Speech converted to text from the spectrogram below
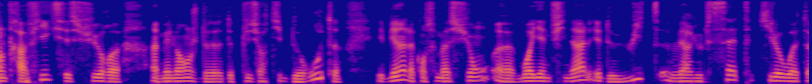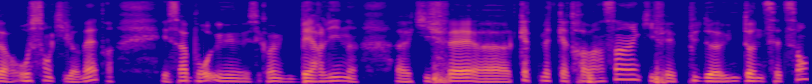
le trafic, c'est sur un mélange de, plusieurs types de routes. Eh bien, la consommation moyenne finale est de 8,7 kWh au 100 km. Et ça, c'est quand même une berline qui fait 4,85 m, qui fait plus 1 tonne 700.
